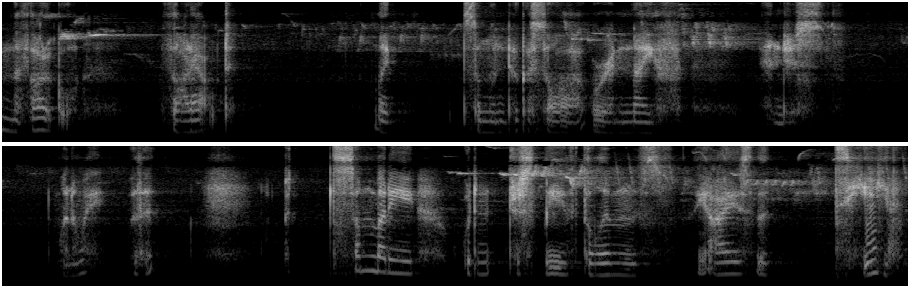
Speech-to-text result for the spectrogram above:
Methodical, thought out. Like someone took a saw or a knife and just went away with it. But somebody wouldn't just leave the limbs, the eyes, the teeth.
